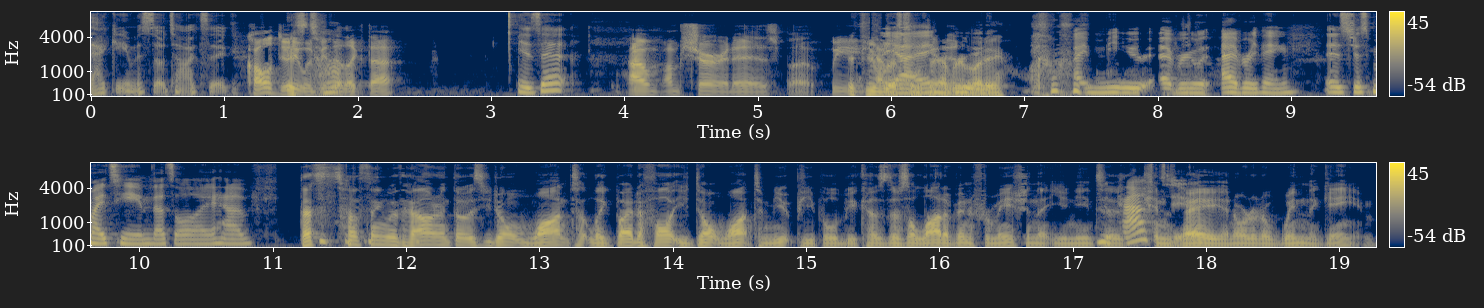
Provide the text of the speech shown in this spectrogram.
that game is so toxic. Call of Duty It's would be tough. like that. Is it? I'm, I'm sure it is, but we if you haven't Yeah, listen I to know. everybody I mute every everything. It's just my team. That's all I have. that's the tough thing with valorant though is you don't want to like by default you don't want to mute people because there's a lot of information that you need You to have to. convey in order to win the game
